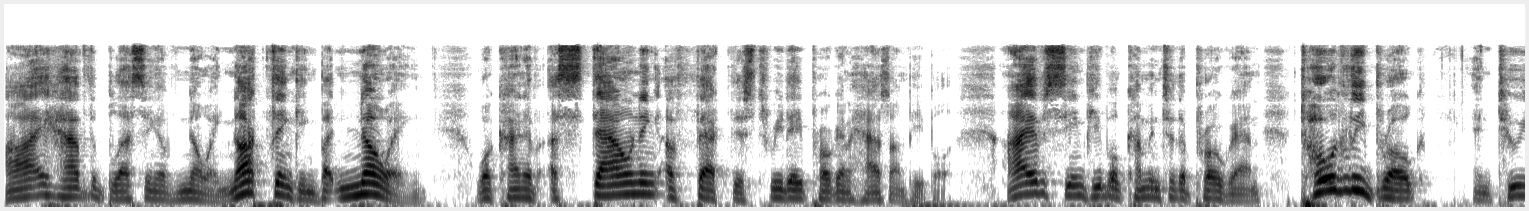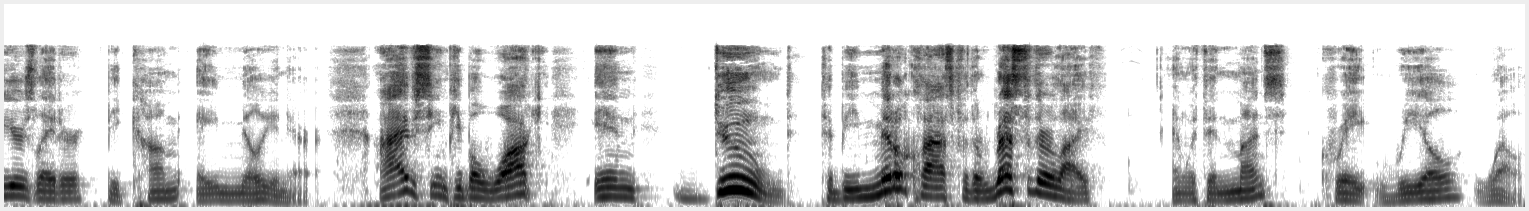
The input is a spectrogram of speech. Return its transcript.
I have the blessing of knowing, not thinking, but knowing what kind of astounding effect this three day program has on people. I have seen people come into the program totally broke and two years later become a millionaire. I've seen people walk in doomed to be middle class for the rest of their life and within months create real wealth.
